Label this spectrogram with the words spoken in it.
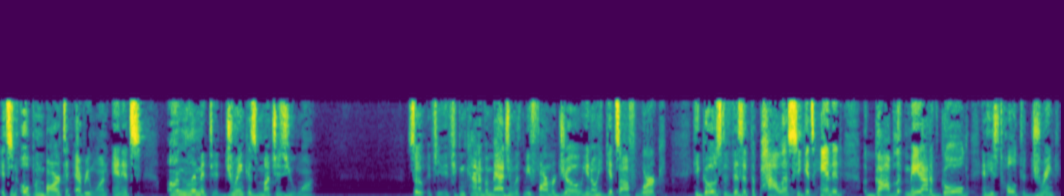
It's an open bar to everyone, and it's unlimited. Drink as much as you want. So if you, if you can kind of imagine with me, Farmer Joe, you know, he gets off work. He goes to visit the palace. He gets handed a goblet made out of gold, and he's told to drink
